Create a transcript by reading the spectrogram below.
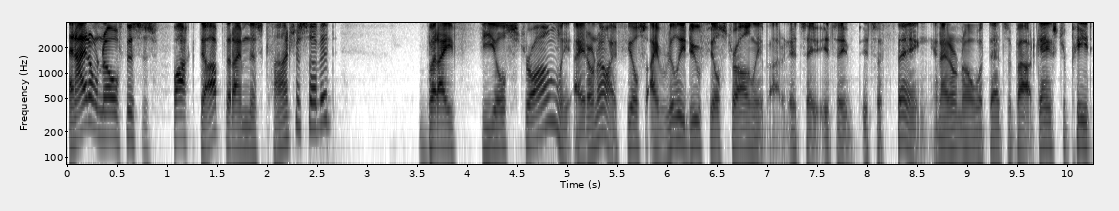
And I don't know if this is fucked up that I'm this conscious of it but I feel strongly. I don't know. I feel. I really do feel strongly about it. It's a. It's a. It's a thing, and I don't know what that's about. Gangster Pete,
